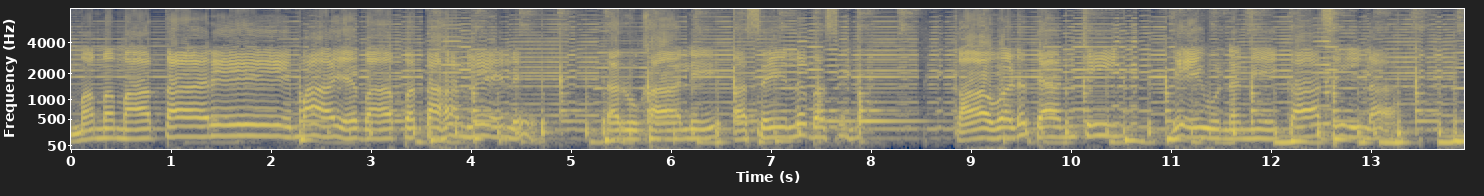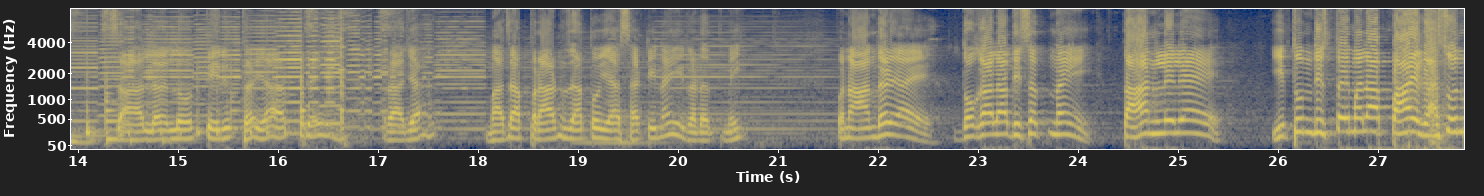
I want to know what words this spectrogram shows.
मम माता रे माय बाप तहानलेले तरु खाली असेल बसले. कावड त्यांची घेऊन मी काशीला. चाललो तीर्थयात्रे. राजा माझा प्राण जातो यासाठी नाही रडत मी. पण आंधळे आहे दोघाला दिसत नाही तहानलेले आहे. इथून दिसतंय मला पाय घासून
